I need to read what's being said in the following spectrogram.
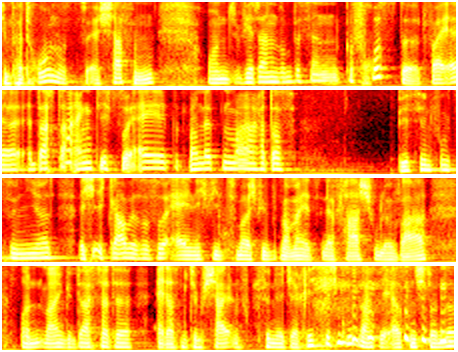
den Patronus zu erschaffen. Und wird dann so ein bisschen gefrustet, weil er, er dachte eigentlich so, ey, beim letzten Mal hat das bisschen funktioniert. Ich, ich glaube, es ist so ähnlich wie zum Beispiel, wenn man jetzt in der Fahrschule war und man gedacht hatte, ey, das mit dem Schalten funktioniert ja richtig gut nach der ersten Stunde.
